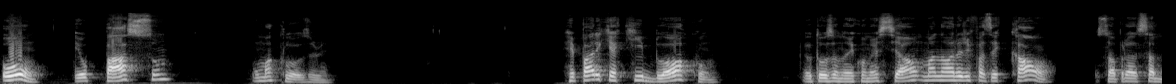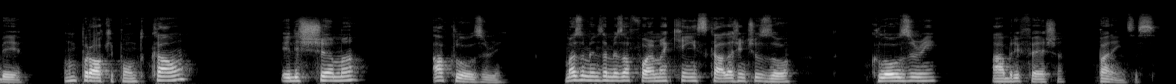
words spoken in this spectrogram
ou eu passo uma closure. Repare que aqui bloco, eu estou usando o e-comercial, mas na hora de fazer call, só para saber, um proc.call, ele chama a closure. Mais ou menos da mesma forma que em escala a gente usou closure, abre e fecha, parênteses.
